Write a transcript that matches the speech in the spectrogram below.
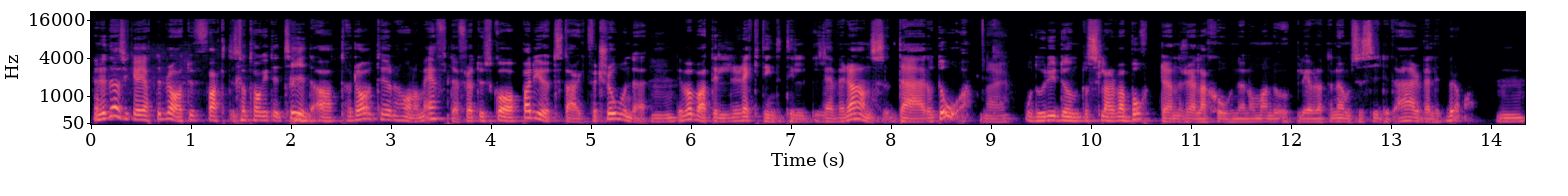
Men det där tycker jag är jättebra att du faktiskt har tagit dig tid att höra av till honom efter för att du skapade ju ett starkt förtroende. Mm. Det var bara att det räckte inte till leverans där och då. Nej. Och då är det ju dumt att slarva bort den relationen om man då upplever att den ömsesidigt är väldigt bra. Mm.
